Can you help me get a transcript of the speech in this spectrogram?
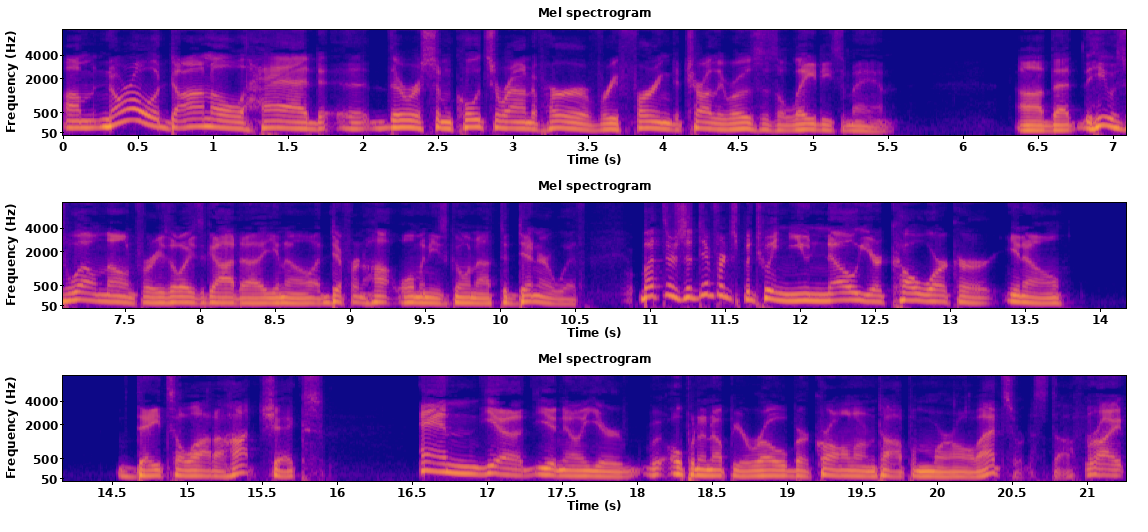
Um, Norah O'Donnell had uh, there were some quotes around of her of referring to Charlie Rose as a ladies' man. Uh, that he was well known for. He's always got a you know a different hot woman he's going out to dinner with. But there's a difference between you know your coworker you know dates a lot of hot chicks, and yeah you know you're opening up your robe or crawling on top of them or all that sort of stuff. Right.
